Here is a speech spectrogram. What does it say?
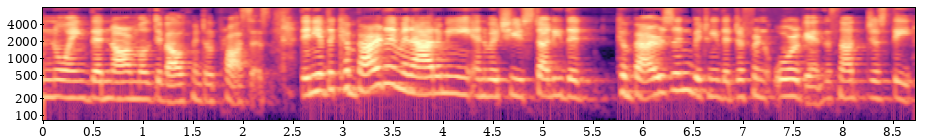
knowing the normal developmental process. Then you have the comparative anatomy in which you study the comparison between the different organs. It's not just the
